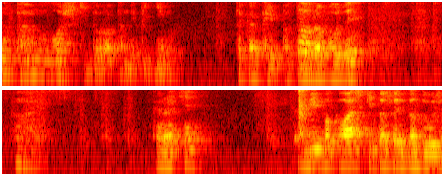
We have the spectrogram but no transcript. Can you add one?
Напевно, ложки до рота не підніму. Така кріпатура буде. Коротше, дві баклажки то щось задуже.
